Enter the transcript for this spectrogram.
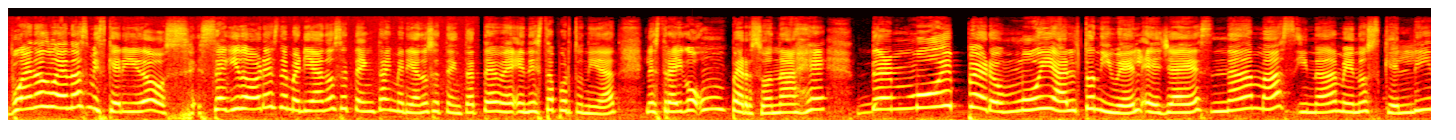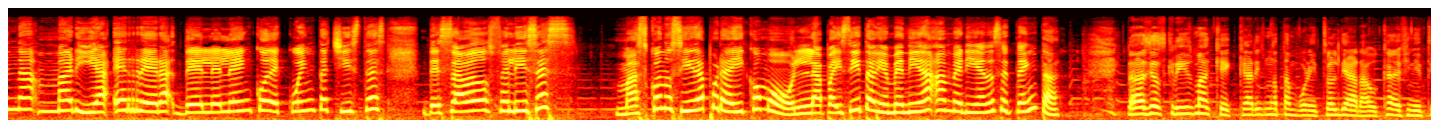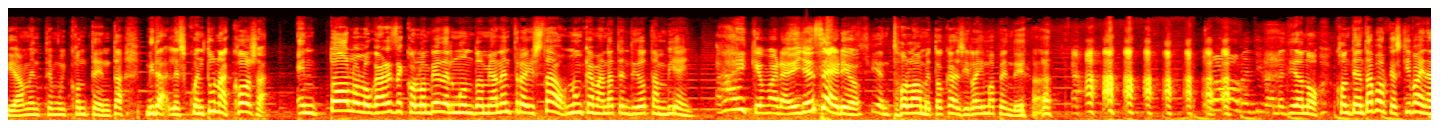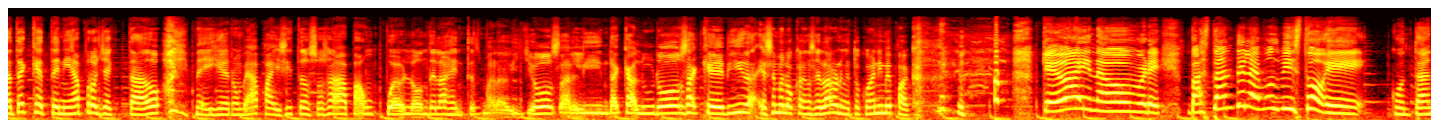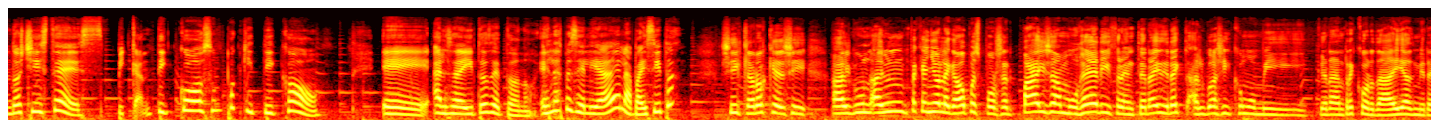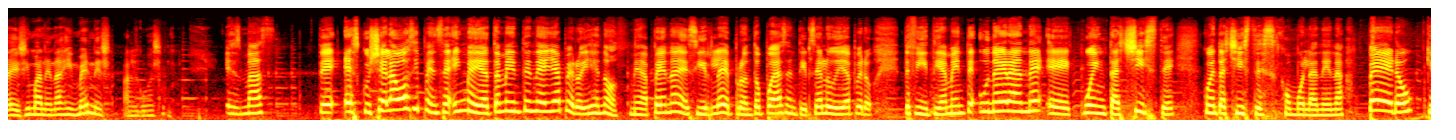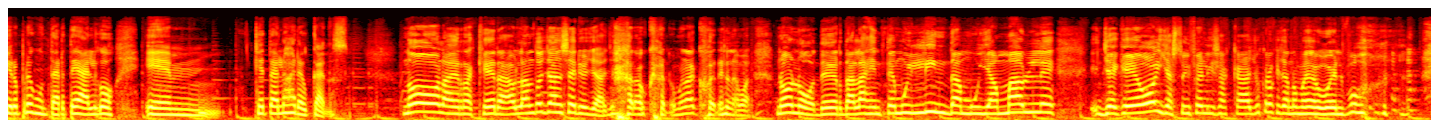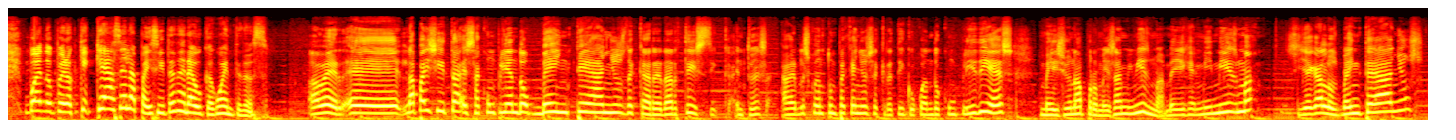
Buenas, buenas, mis queridos seguidores de Meriano 70 y Meriano 70 TV. En esta oportunidad les traigo un personaje de muy, pero muy alto nivel. Ella es nada más y nada menos que Lina María Herrera del elenco de Cuenta Chistes de Sábados Felices, más conocida por ahí como La Paisita. Bienvenida a Meriano 70. Gracias, Crisma. Qué carisma tan bonito el de Arauca. Definitivamente muy contenta. Mira, les cuento una cosa. En todos los lugares de Colombia y del mundo me han entrevistado. Nunca me han atendido tan bien. Ay, qué maravilla, ¿en serio? Sí, en todo lado me toca decir la misma pendeja. No, mentira, mentira, no. Contenta porque es que imagínate que tenía proyectado, ay, me dijeron, vea, paisito, eso va para un pueblo donde la gente es maravillosa, linda, calurosa, querida. Ese me lo cancelaron y me tocó venirme para acá. ¡Qué vaina, hombre! Bastante la hemos visto eh, contando chistes picanticos, un poquitico eh, alzaditos de tono. ¿Es la especialidad de la paisita? Sí, claro que sí. Algún, hay un pequeño legado, pues por ser paisa, mujer y frentera y directa, algo así como mi gran recordada y admiradísima nena Jiménez, algo así. Es más, te escuché la voz y pensé inmediatamente en ella, pero dije, no, me da pena decirle, de pronto pueda sentirse aludida, pero definitivamente una grande eh, cuenta chiste, cuenta chistes como la nena. Pero quiero preguntarte algo, em, ¿qué tal los araucanos? No, la de Raquera, hablando ya en serio, ya, ya, Arauca, no me la cogen en la mano. No, no, de verdad, la gente muy linda, muy amable. Llegué hoy, ya estoy feliz acá, yo creo que ya no me devuelvo. bueno, pero ¿qué, ¿qué, hace la paisita en Arauca? Cuéntenos. A ver, eh, la paisita está cumpliendo 20 años de carrera artística. Entonces, a ver, les cuento un pequeño secretico. Cuando cumplí 10, me hice una promesa a mí misma. Me dije, a mí misma, si llega a los 20 años,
